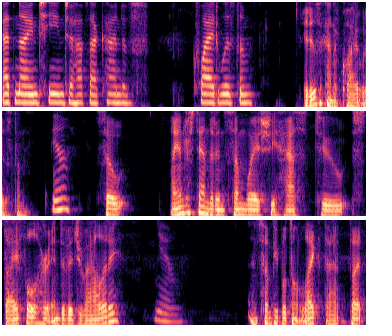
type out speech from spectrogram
at 19 to have that kind of quiet wisdom? It is a kind of quiet wisdom. Yeah. So I understand that in some ways she has to stifle her individuality. Yeah. And some people don't like that, but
